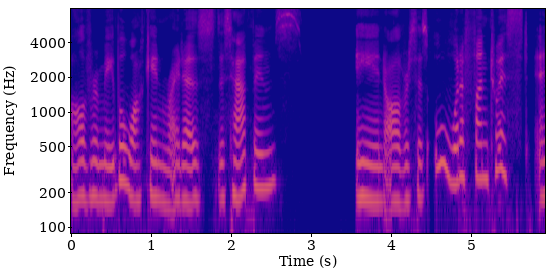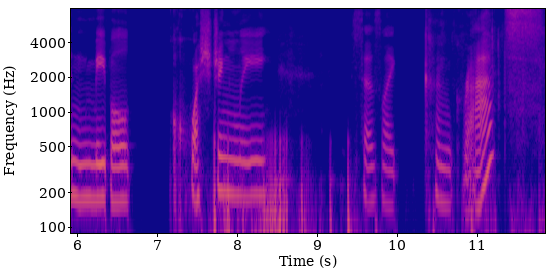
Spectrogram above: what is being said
Oliver and Mabel walk in right as this happens. And Oliver says, Oh, what a fun twist. And Mabel questioningly says, like, congrats.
